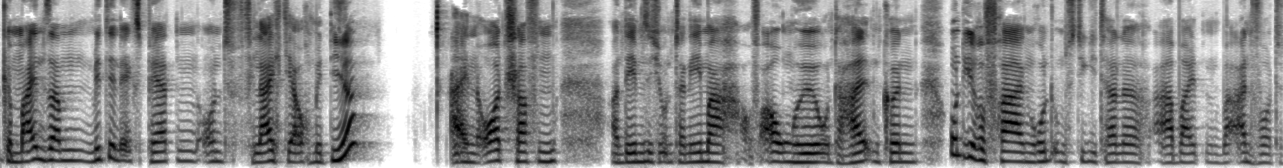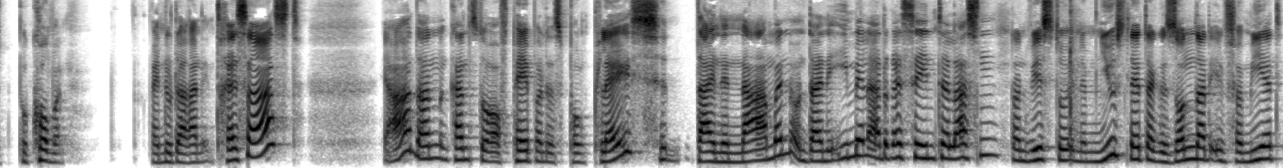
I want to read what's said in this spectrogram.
gemeinsam mit den Experten und vielleicht ja auch mit dir einen Ort schaffen, an dem sich Unternehmer auf Augenhöhe unterhalten können und ihre Fragen rund ums digitale Arbeiten beantwortet bekommen. Wenn du daran Interesse hast, ja, dann kannst du auf paperless.place deinen Namen und deine E-Mail-Adresse hinterlassen. Dann wirst du in einem Newsletter gesondert informiert,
